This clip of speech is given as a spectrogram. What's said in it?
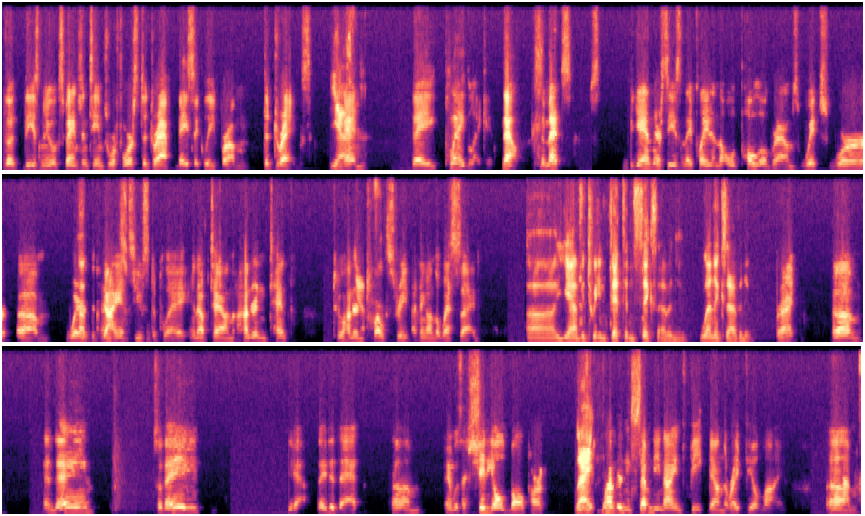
the these new expansion teams were forced to draft basically from the dregs, Yeah. and they played like it. Now the Mets began their season. They played in the old Polo Grounds, which were um, where the Giants used to play in Uptown, 110th to 112th Street, I think on the west side. Uh yeah, between Fifth and Sixth Avenue. Lenox Avenue. Right. Um, and they, so they, yeah, they did that. Um, it was a shitty old ballpark, Right. 279 feet down the right field line. Um,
